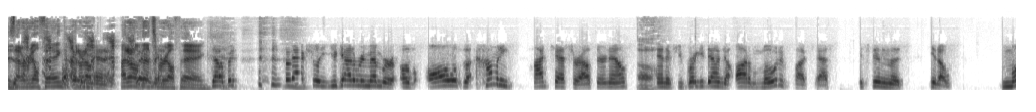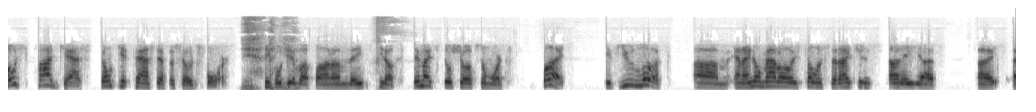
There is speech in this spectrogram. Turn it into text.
is that a real thing? I don't know. minute. I don't know Wait if that's a minute. real thing. No, but but actually, you got to remember of all of the how many podcasts are out there now, Oh. and if you break it down to automotive podcasts, it's in the you know most podcasts don't get past episode four. yeah, People yeah. give up on them. They you know they might still show up somewhere, but if you look, um, and I know Matt always tells us that iTunes is not a uh, uh,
